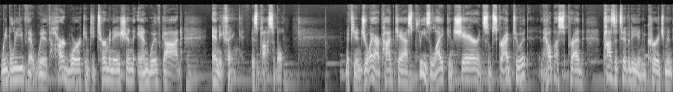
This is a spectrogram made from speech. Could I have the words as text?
We believe that with hard work and determination and with God, anything is possible. And if you enjoy our podcast, please like and share and subscribe to it and help us spread positivity and encouragement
